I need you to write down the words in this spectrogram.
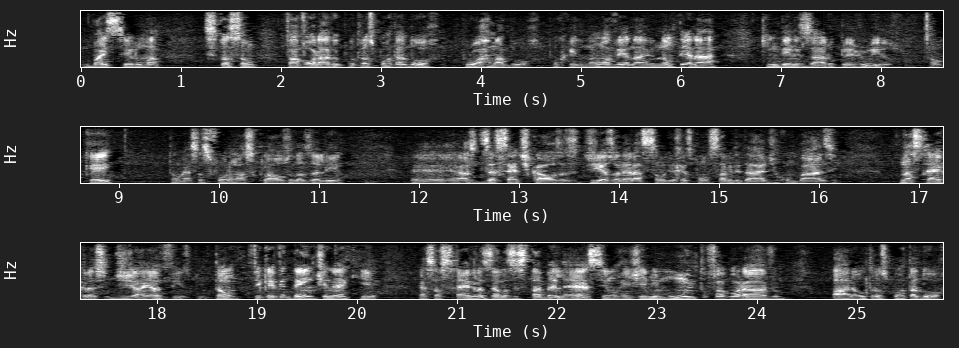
vai ser uma situação favorável para o transportador, para o armador, porque ele não, haverá, ele não terá que indenizar o prejuízo, ok? Então essas foram as cláusulas ali, é, as 17 causas de exoneração de responsabilidade com base nas regras de AIA-VISB. Então fica evidente né, que essas regras elas estabelecem um regime muito favorável para o transportador,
